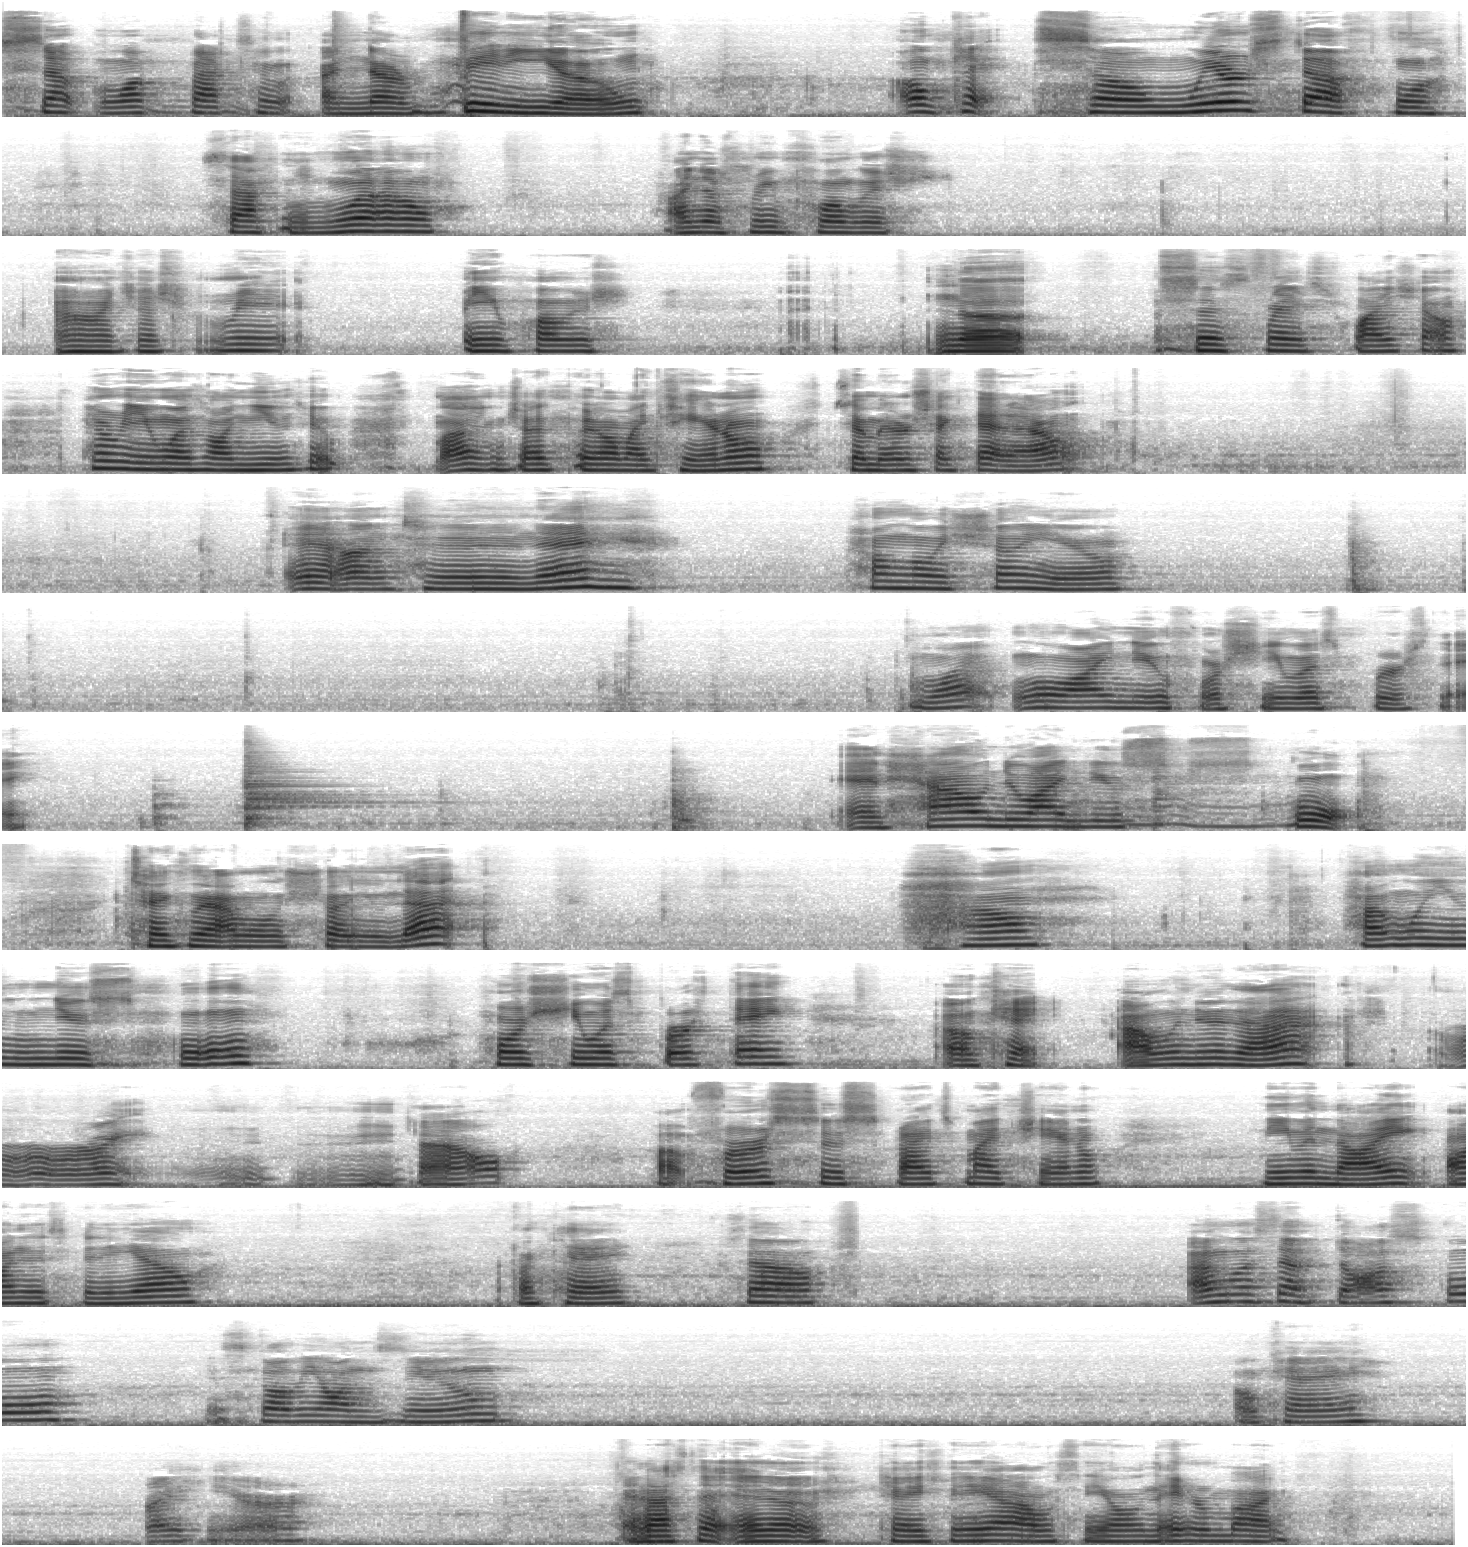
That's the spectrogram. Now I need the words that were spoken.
So, welcome back to another video. Okay, so weird stuff was happening. Well, I just republished. I just re republished the Sixth Grade Spy Show. Apparently, it was on YouTube. I just put it on my channel, so better check that out. And today, I'm going to show you what will I do for Sheila's birthday. And how do I do school? Me, I will show you that. How, how will you do school? For Sheila's birthday. Okay, I will do that right now. But first, subscribe to my channel. Leave a like on this video. Okay, so I'm gonna set up doll school. It's gonna be on Zoom. Okay, right here. Of today's video. I will see you later. Bye.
